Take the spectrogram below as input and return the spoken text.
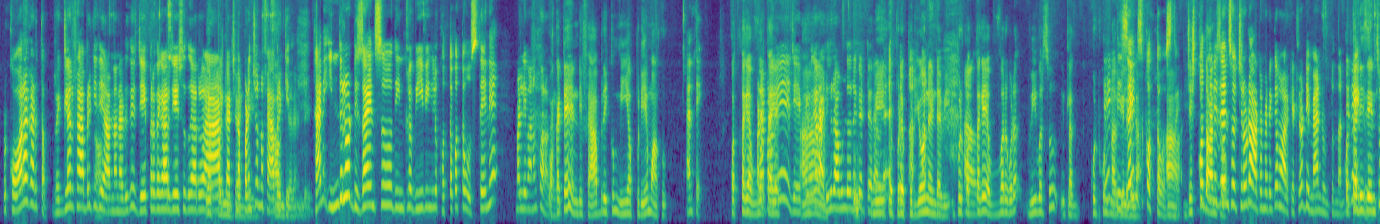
ఇప్పుడు కోర కడతాం. రెగ్యులర్ ఫ్యాబ్రిక్ ఇది. నన్ను అడిగితే జయప్రద గారు జయసుద్ గారు కట్టినప్పటి? నుంచి ఉన్న ఫ్యాబ్రిక్ ఇది. కానీ ఇందులో డిజైన్స్ దీంట్లో వీవింగ్లు కొత్త కొత్త వస్తేనే మళ్ళీ మనం కొనగలం. ఒకటే అండి ఫ్యాబ్రిక్ మీ అప్పుడే మాకు. అంతే. కొత్తగా గారు అడవి రావుల్లోనే కట్టారు మీ ఎప్పుడెప్పుడుయోనండి అవి. ఇప్పుడు కొత్తగా ఎవ్వరు కూడా వీవర్స్ ఇట్లా కొట్టుకుంటున్నారు డిజైన్స్ కొత్త వస్తాయి. జస్ట్ కొత్త డిజైన్స్ వచ్చినప్పుడు ఆటోమేటిక్గా మార్కెట్లో డిమాండ్ ఉంటుందండి కొత్త డిజైన్స్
